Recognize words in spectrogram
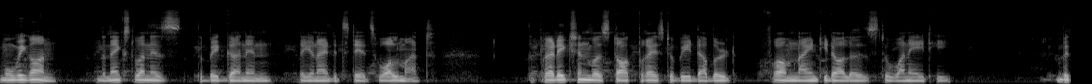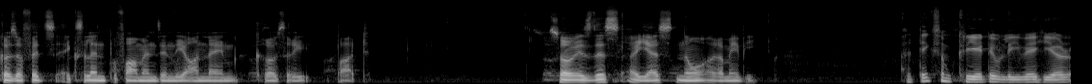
Moving on, the next one is the big gun in the United States, Walmart. The prediction was stock price to be doubled from $90 to 180 because of its excellent performance in the online grocery part. So is this a yes, no, or a maybe? I'll take some creative leeway here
